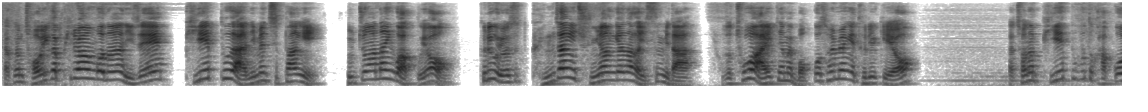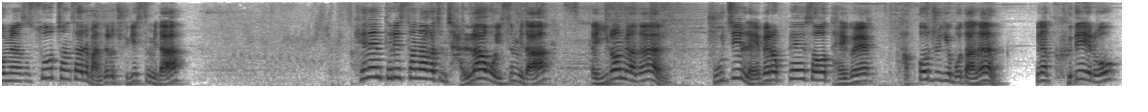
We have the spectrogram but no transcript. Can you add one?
자, 그럼 저희가 필요한 거는 이제 BF 아니면 지팡이 둘 중 하나인 것 같고요. 그리고 여기서 굉장히 중요한 게 하나가 있습니다. 우선 초보 아이템을 먹고 설명해 드릴게요. 자, 저는 BF부터 갖고 오면서 수호천사를 만들어 주겠습니다. 캐넨 트리스타나가 좀잘 나오고 있습니다. 자, 이러면은 굳이 레벨업해서 덱을 바꿔주기보다는 그냥 그대로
